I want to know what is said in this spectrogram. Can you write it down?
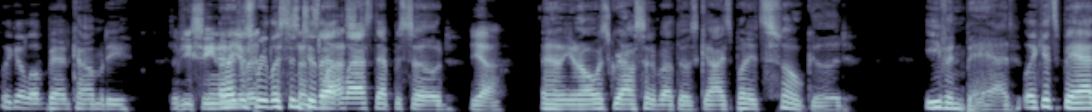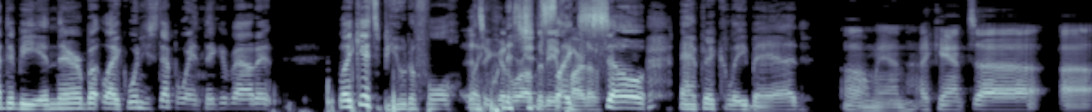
Like I love bad comedy. Have you seen it? And I just re-listened to that last episode Yeah. and you know, I was grousing about those guys, but it's so good. Even bad. Like it's bad to be in there, but like when you step away and think about it, like it's beautiful. It's like, a good world to just, be a like, part of. So epically bad. Oh man, I can't. uh uh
